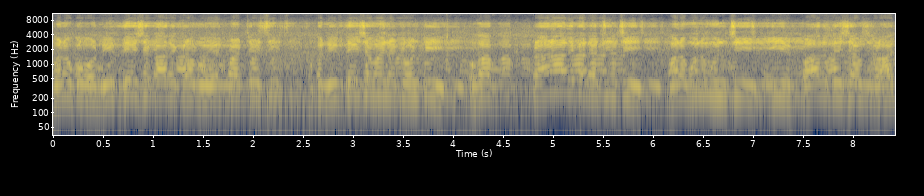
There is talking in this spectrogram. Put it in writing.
మనకు ఒక నిర్దేశ కార్యక్రమం ఏర్పాటు చేసి ఒక నిర్దేశమైనటువంటి ఒక ప్రణాళిక రచించి మన ముందు ఉంచి ఈ భారతదేశం రాజ్య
